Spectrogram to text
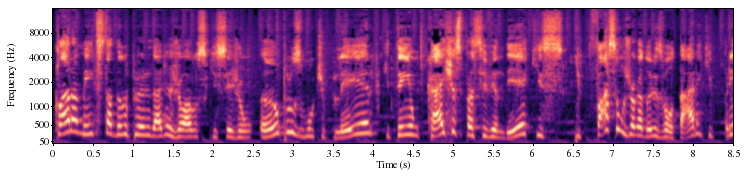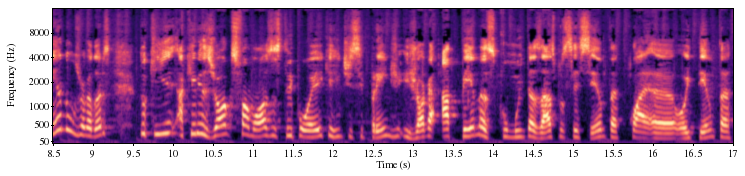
claramente está dando prioridade a jogos que sejam amplos, multiplayer, que tenham caixas para se vender, que, que façam os jogadores voltarem, que prendam os jogadores, do que aqueles jogos famosos AAA que a gente se prende e joga apenas com muitas aspas 60, qua- eh, 80,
